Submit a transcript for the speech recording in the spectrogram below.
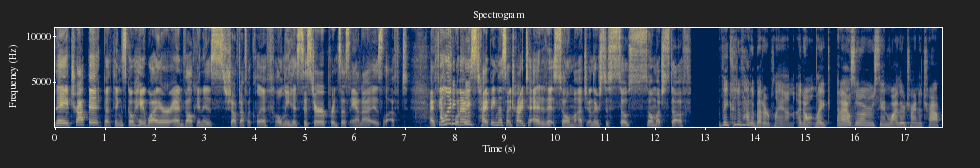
They trap it, but things go haywire, and Velkin is shoved off a cliff. Only his sister, Princess Anna, is left. I feel I like when they... I was typing this, I tried to edit it so much, and there's just so so much stuff they could have had a better plan. I don't like, and I also don't understand why they're trying to trap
